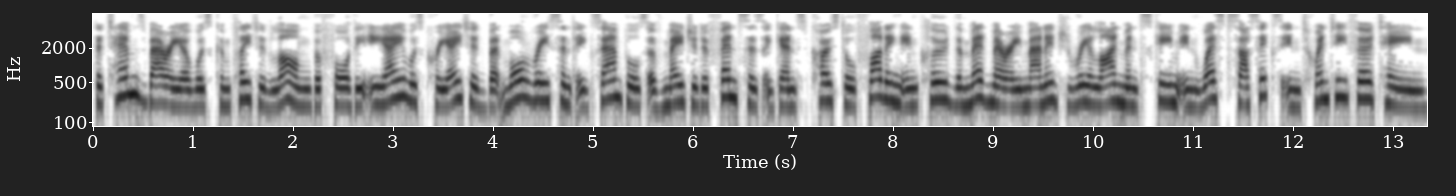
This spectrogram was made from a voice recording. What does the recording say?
The Thames Barrier was completed long before the EA was created but more recent examples of major defences against coastal flooding include the Medmerry Managed Realignment Scheme in West Sussex in 2013.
